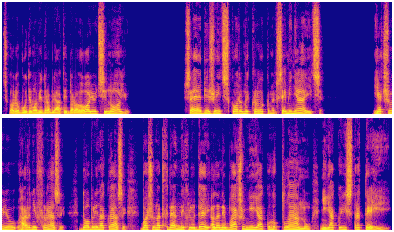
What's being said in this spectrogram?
скоро будемо відробляти дорогою ціною. Все біжить скорими кроками, все міняється. Я чую гарні фрази, добрі накази, бачу натхненних людей, але не бачу ніякого плану, ніякої стратегії.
